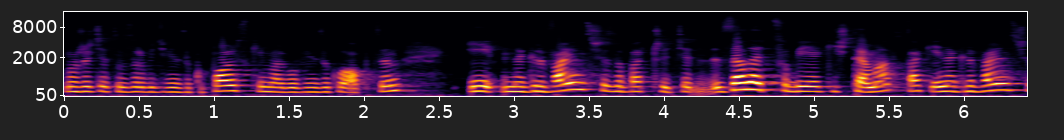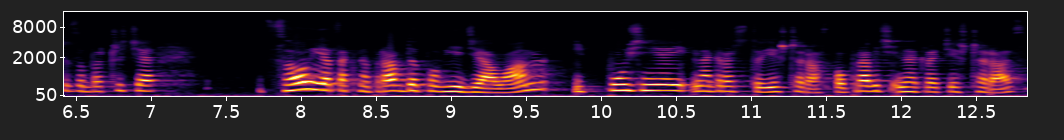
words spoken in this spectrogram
Możecie to zrobić w języku polskim albo w języku obcym i nagrywając się zobaczycie, zadać sobie jakiś temat, tak, i nagrywając się zobaczycie, co ja tak naprawdę powiedziałam i później nagrać to jeszcze raz, poprawić i nagrać jeszcze raz.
